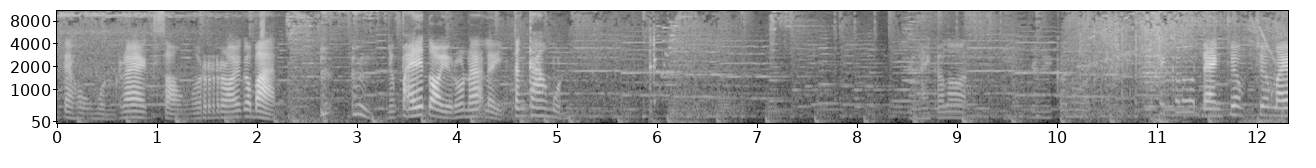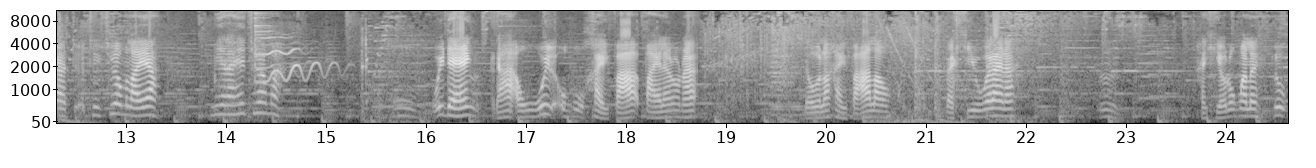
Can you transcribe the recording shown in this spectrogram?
ตั้งแต่หกหมุนแรก 200 กว่าบาท ยังไปได้ต่ออยู่แล้วนะเลย ตั้งก้าหมุน ยังไงก็รอด ยังไงก็รอดยังไงก็รอด แดงเชื่อม เชื่อมอะไรอะ เชื่อเชื่อมอะไรอะ มีอะไรให้เชื่อมอะ โอ้โหแดงดาโอ้ยโอ้โห ไข่ฟ้าไปแล้วนะ เดี๋ยวละไข่ฟ้าเราแปดคิวก็ได้นะ อืมไข่เขียวลงมาเลยลูก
